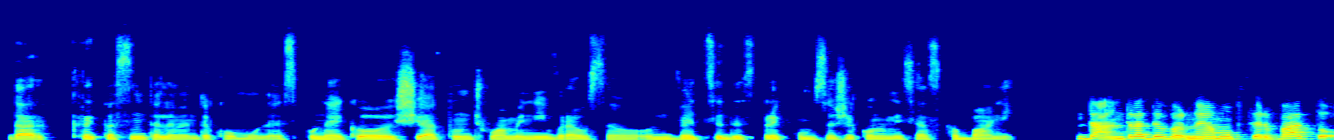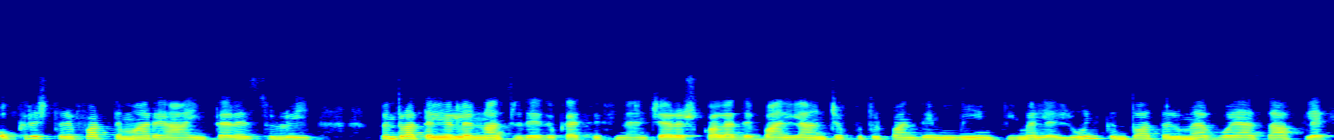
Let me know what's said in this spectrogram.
Dar cred că sunt elemente comune. Spuneai că și atunci oamenii vreau să învețe despre cum să-și economisească banii. Da, într-adevăr, noi am observat o creștere foarte mare a interesului pentru atelierele noastre de educație financiară, școala de bani, la începutul pandemiei, în primele luni, când toată lumea voia să afle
